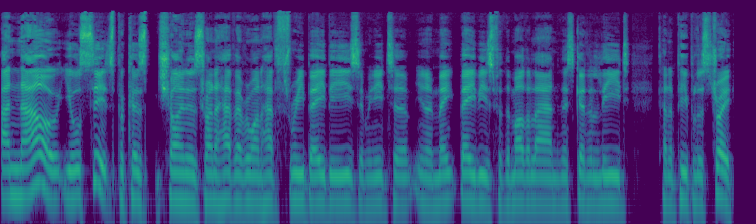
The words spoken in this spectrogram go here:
And now you'll see it's because China's trying to have everyone have three babies and we need to, you know, make babies for the motherland and it's going to lead kind of people astray.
